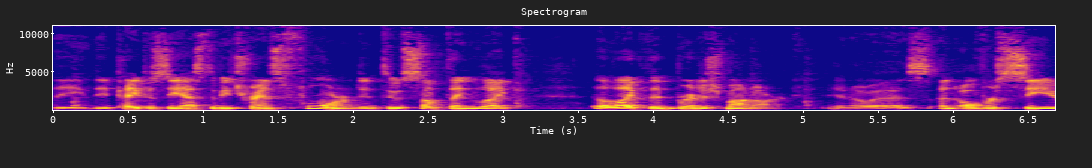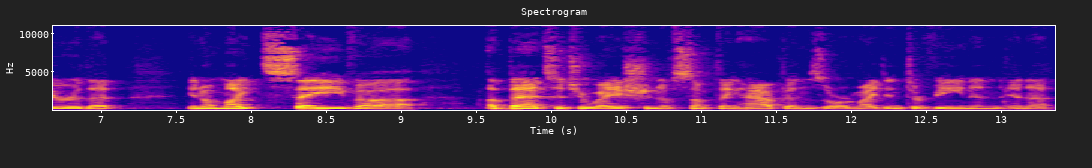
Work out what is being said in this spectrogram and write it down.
The, the papacy has to be transformed into something like like the British monarch, you know, as an overseer that you know might save uh, a bad situation if something happens, or might intervene in, in a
